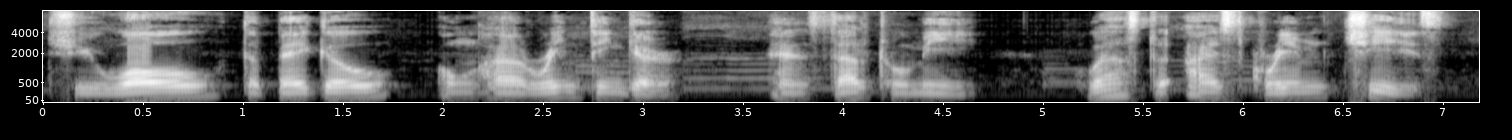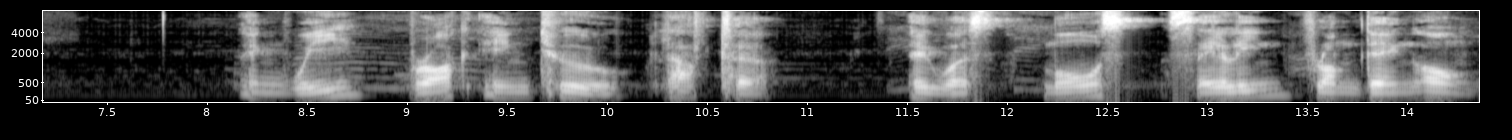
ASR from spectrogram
She wore the bagel on her ring finger and said to me, Where's the ice cream cheese? And we broke into laughter. It was smooth sailing from then on.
